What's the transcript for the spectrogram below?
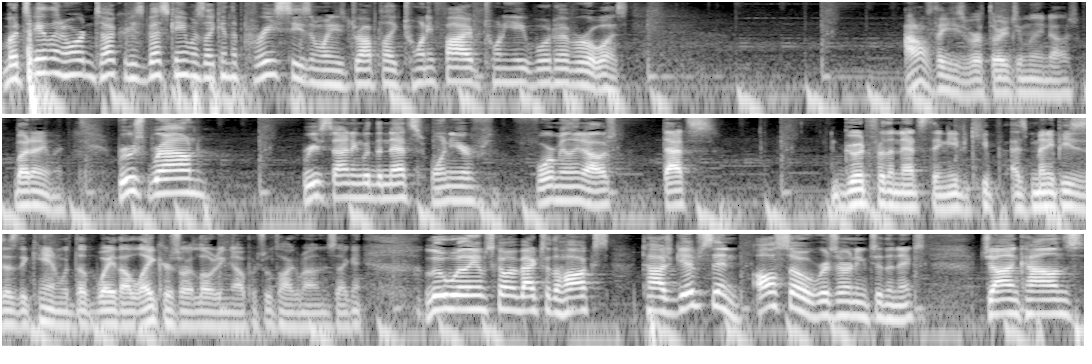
but Talen Horton Tucker, his best game was like in the preseason when he dropped like 25, 28, whatever it was. I don't think he's worth $32 million. But anyway, Bruce Brown re signing with the Nets, one year, $4 million. That's good for the Nets. They need to keep as many pieces as they can with the way the Lakers are loading up, which we'll talk about in a second. Lou Williams coming back to the Hawks. Taj Gibson also returning to the Knicks. John Collins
